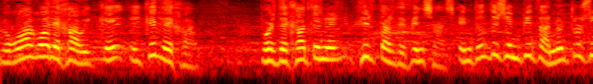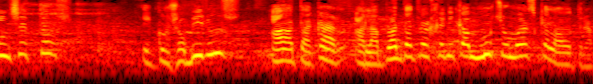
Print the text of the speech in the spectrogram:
Luego algo ha dejado, ¿y qué, y qué deja? Pues deja tener ciertas defensas. Entonces empiezan otros insectos, incluso virus, a atacar a la planta transgénica mucho más que a la otra.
